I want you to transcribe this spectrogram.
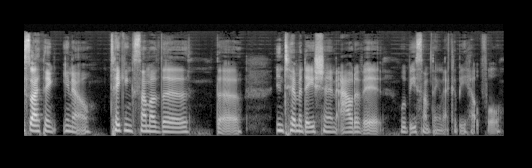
so I think, you know, taking some of the the intimidation out of it would be something that could be helpful.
